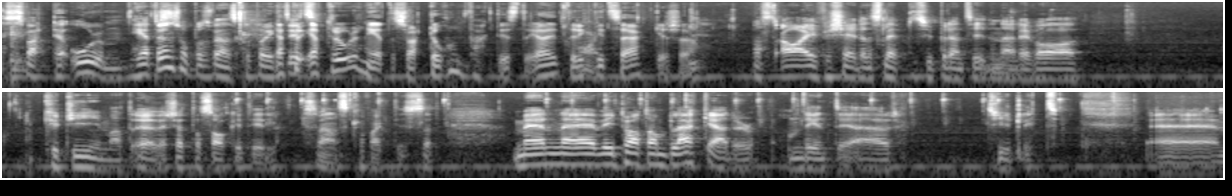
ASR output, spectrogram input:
Svarte orm, heter den så på svenska på Jag, riktigt? tr- jag tror den heter Svart orm faktiskt. Jag är inte Oj. riktigt säker. Så. Fast ja, i och för sig, den släpptes ju på den tiden när det var kutym att översätta saker till svenska faktiskt. Men eh, vi pratar om Blackadder, om det inte är tydligt. Eh,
